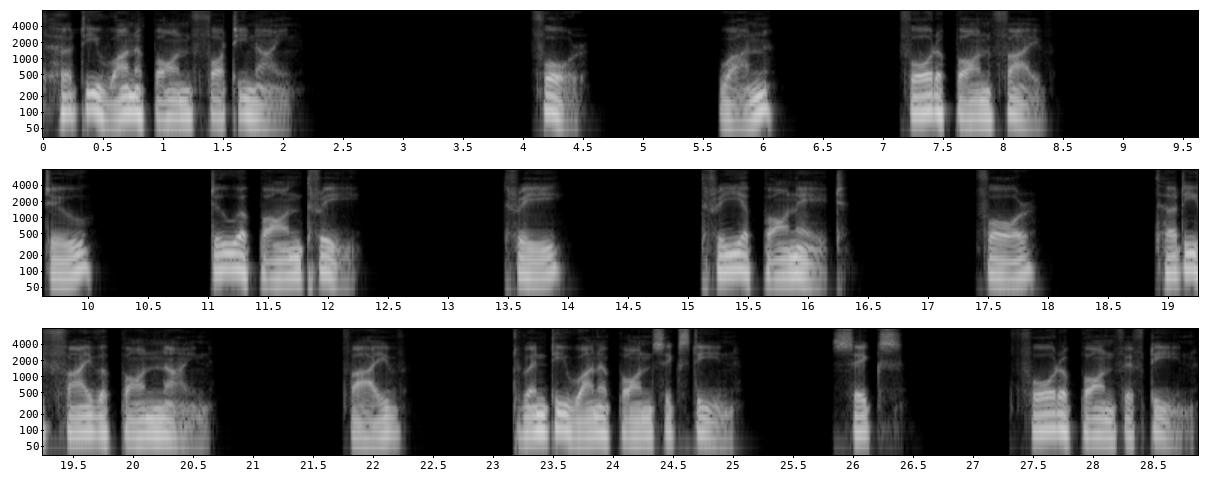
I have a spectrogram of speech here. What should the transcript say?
31 upon 49 4 1 4 upon 5 2 2 upon 3 3 3 upon 8 4, 35 upon 9, 5, 21 upon 16, 6, 4 upon 15,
